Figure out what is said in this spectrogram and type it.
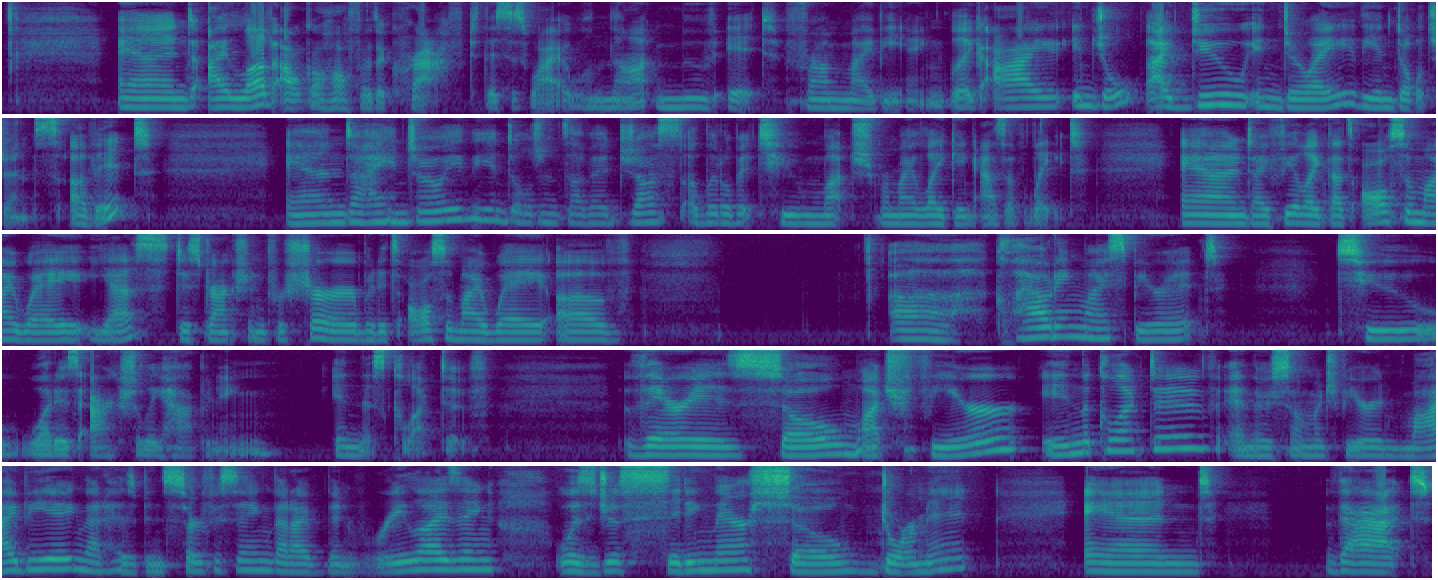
And I love alcohol for the craft. This is why I will not move it from my being. Like I enjoy I do enjoy the indulgence of it. And I enjoy the indulgence of it just a little bit too much for my liking as of late. And I feel like that's also my way, yes, distraction for sure, but it's also my way of uh, clouding my spirit to what is actually happening in this collective. There is so much fear in the collective, and there's so much fear in my being that has been surfacing that I've been realizing was just sitting there so dormant, and that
